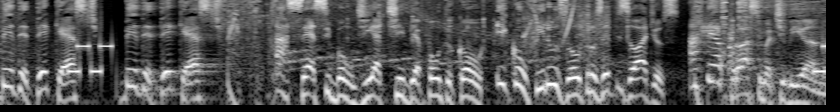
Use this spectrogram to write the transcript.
BDT Cast, BDT Cast. Acesse bomdiatibia.com e confira os outros episódios. Até a próxima, Tibiano.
